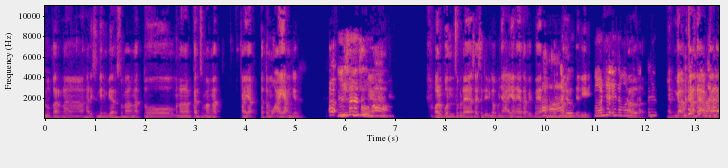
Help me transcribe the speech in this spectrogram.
dulu karena hari Senin biar semangat tuh menanamkan semangat kayak ketemu ayang gitu. Oh, gimana tuh? Oh walaupun sebenarnya saya sendiri nggak punya ayang ya tapi punya teman-teman aduh. jadi ngode itu ngode kalau, eh, nggak bercanda bercanda.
